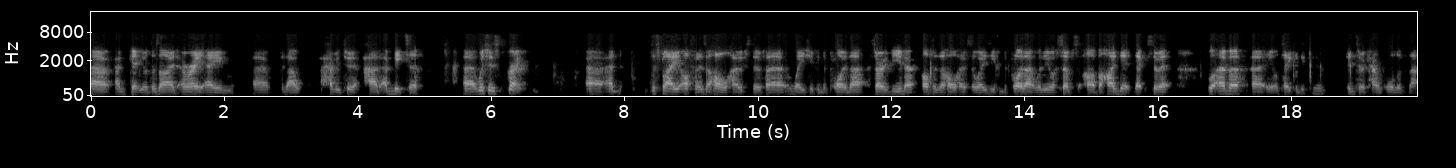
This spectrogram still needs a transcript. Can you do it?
uh, and get your desired array aim uh, without having to add a meter, uh, which is great. Uh, and display offers a whole host of uh, ways you can deploy that. Sorry, VU-NET offers a whole host of ways you can deploy that, whether your subs are behind it, next to it, whatever. It will take into account all of that.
